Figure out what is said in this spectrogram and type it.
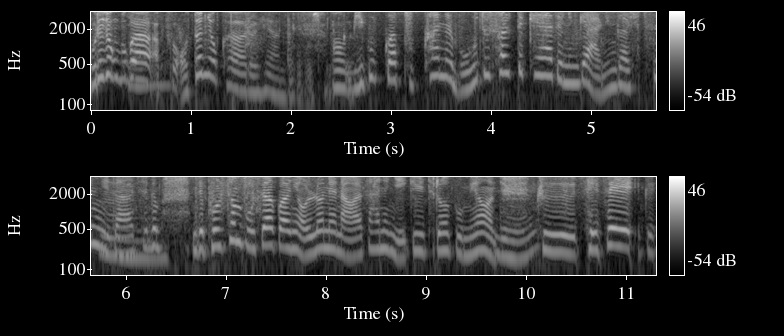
우리 정부가 앞으로 어떤 역할을 해야 한다고 보십니까? 어, 미국과 북한을 모두 설득해야 되는 게 아닌가 싶습니다. 음. 지금 이제 볼턴 보좌관이 언론에 나와서 하는 얘기를 들어보면 예. 그 제재 그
